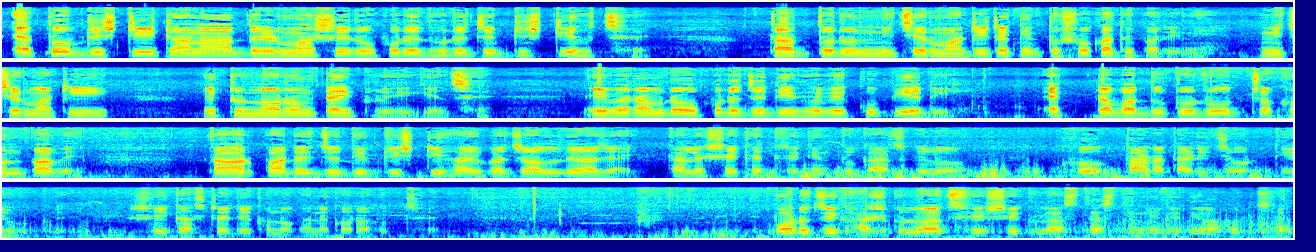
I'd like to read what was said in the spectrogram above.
এত বৃষ্টি টানা দেড় মাসের ওপরে ধরে যে বৃষ্টি হচ্ছে, তার দরুন নিচের মাটিটা কিন্তু শোকাতে পারিনি। নিচের মাটি একটু নরম টাইপ রয়ে গিয়েছে। এবার আমরা ওপরে যদি এভাবে কুপিয়ে দিই, একটা বা দুটো রোদ যখন পাবে তারপরে যদি বৃষ্টি হয় বা জল দেওয়া যায়, তাহলে সেক্ষেত্রে কিন্তু গাছগুলো খুব তাড়াতাড়ি জোর দিয়ে উঠবে। সেই কাজটাই দেখুন ওখানে করা হচ্ছে। বড় যে ঘাসগুলো আছে, সেগুলো আস্তে আস্তে মেরে দেওয়া হচ্ছে।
